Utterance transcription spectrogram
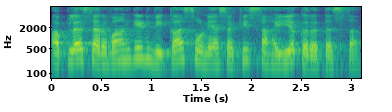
आपला सर्वांगीण विकास होण्यासाठी सहाय्य करत असतात.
